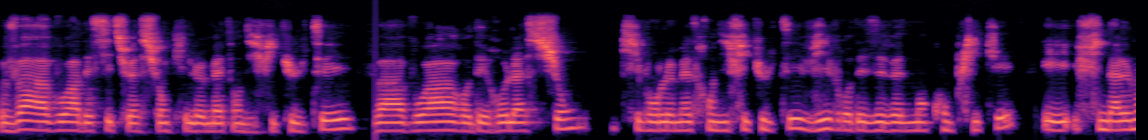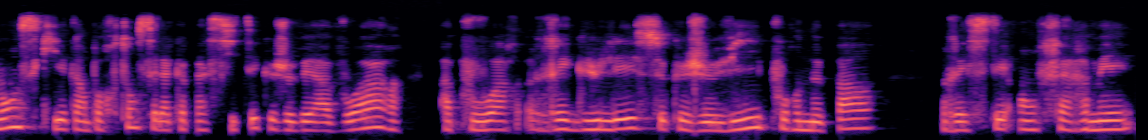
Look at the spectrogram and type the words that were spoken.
va avoir des situations qui le mettent en difficulté, va avoir des relations qui vont le mettre en difficulté, vivre des événements compliqués. Et finalement, ce qui est important, c'est la capacité que je vais avoir à pouvoir réguler ce que je vis pour ne pas rester enfermé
